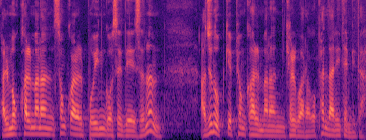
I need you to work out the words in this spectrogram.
괄목할 만한 성과를 보인 것에 대해서는 아주 높게 평가할 만한 결과라고 판단이 됩니다.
